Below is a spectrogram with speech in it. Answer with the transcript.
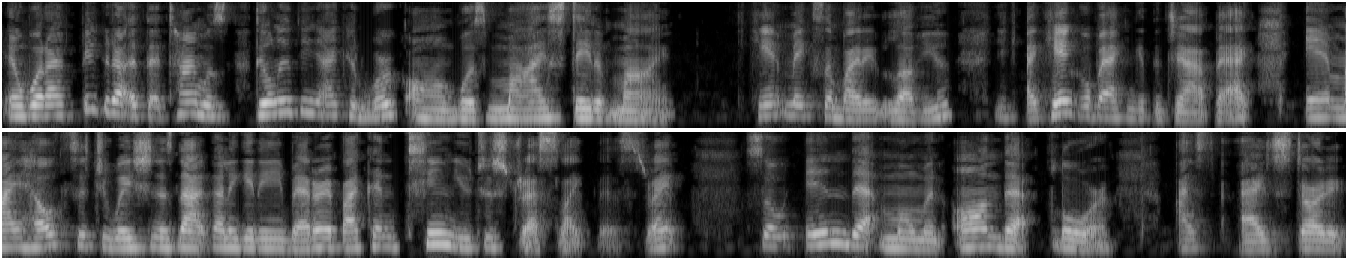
And what I figured out at that time was the only thing I could work on was my state of mind. Can't make somebody love you. you. I can't go back and get the job back. And my health situation is not going to get any better if I continue to stress like this. Right. So in that moment on that floor, I, I started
